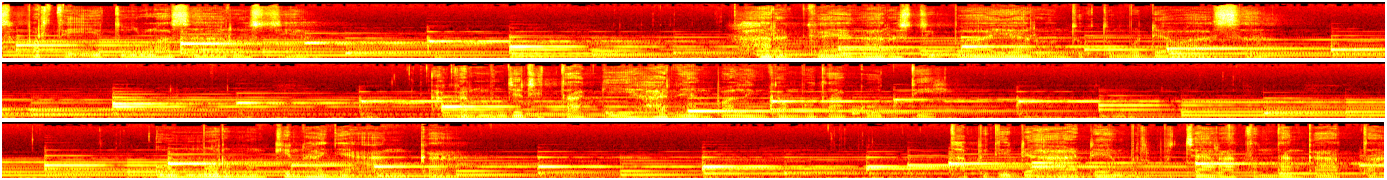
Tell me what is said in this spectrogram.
Seperti itulah seharusnya. Harga yang harus dibayar untuk tumbuh dewasa akan menjadi tagihan yang paling kamu takuti. Umur mungkin hanya angka, tapi tidak ada yang berbicara tentang kata.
